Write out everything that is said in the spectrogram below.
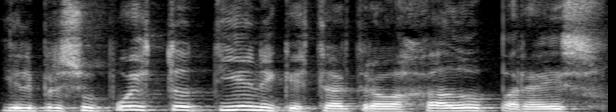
Y el presupuesto tiene que estar trabajado para eso,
